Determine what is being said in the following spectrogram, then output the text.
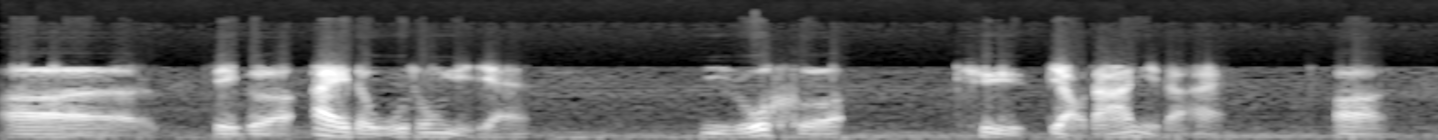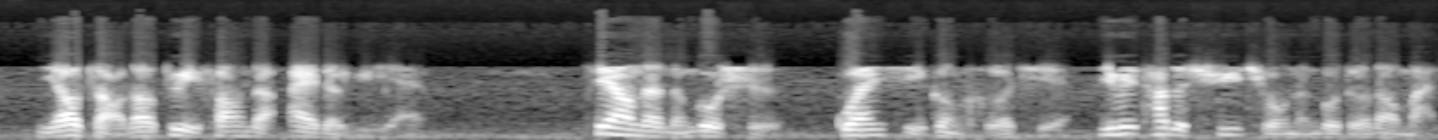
啊，这个爱的五种语言，你如何去表达你的爱啊？你要找到对方的爱的语言，这样呢，能够使。关系更和谐，因为他的需求能够得到满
